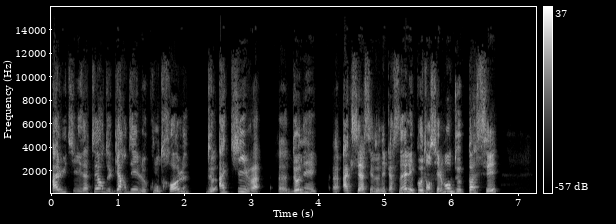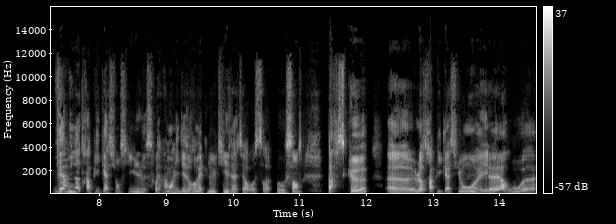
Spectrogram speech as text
à l'utilisateur de garder le contrôle de à qui va euh, donner euh, accès à ces données personnelles et potentiellement de passer vers une autre application s'il le souhaite. Vraiment l'idée de remettre l'utilisateur au, centre parce que euh, l'autre application est l'heure ou, euh,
